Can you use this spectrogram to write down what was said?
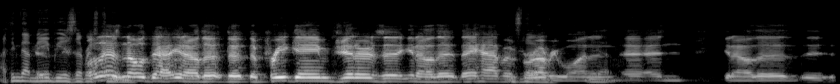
I think that maybe is the well there's no doubt you know the the, the pregame jitters uh, you know they, they happen for there. everyone yeah. and and you know the, the,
